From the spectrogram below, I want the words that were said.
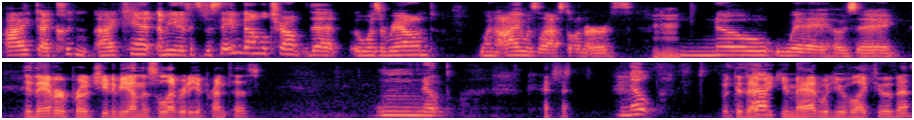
I, I couldn't I can't I mean if it's the same Donald Trump that was around when I was last on earth hmm no way Jose Did they ever approach you to be on the Celebrity Apprentice? nope nope But Did that Um, make you mad? Would you have liked to have been?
